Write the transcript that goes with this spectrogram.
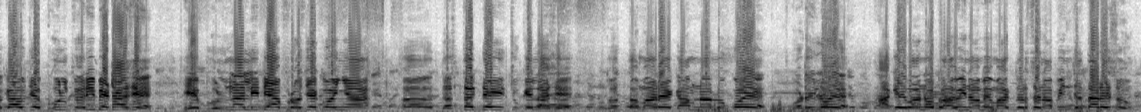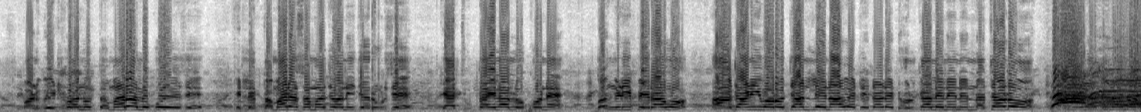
અગાઉ જે ભૂલ કરી બેઠા છે, એ ભૂલના લીધે આ પ્રોજેક્ટો અહીંયા દસ્તક દઈ ચૂકેલા છે. તો તમારે ગામના લોકોએ, વડીલોએ આગેવાનો તો આવીને અમે માર્ગદર્શન આપીને જતા રહીશું. પણ વેઠવાનું તમારા લોકોએ છે. એટલે તમારે સમજવાની જરૂર છે કે આ ચૂંટાયેલા લોકોને બંગડી પહેરાવો, આ અદાણી વાળો જાન લઈને આવે તે ઢોલકા લઈને એને નચાડો એના ગળામાં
